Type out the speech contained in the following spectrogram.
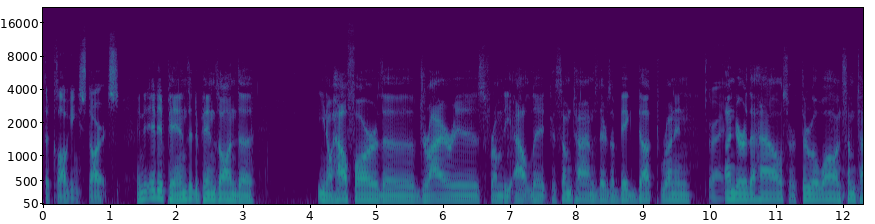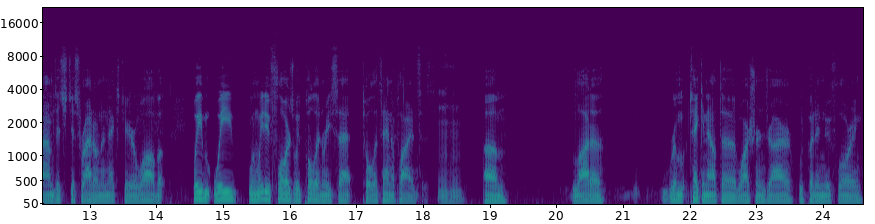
the clogging starts. And it, depends. It depends on the, you know, how far the dryer is from the outlet. Because sometimes there's a big duct running Right. under the house or through a wall, and sometimes it's just right on an exterior wall. But we we when we do floors, we pull and reset toilets and appliances. Mm-hmm. A lot of rem- taking out the washer and dryer. We put in new flooring.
